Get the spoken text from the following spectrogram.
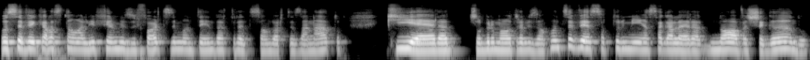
você vê que elas estão ali firmes e fortes e mantendo a tradição do artesanato, que era sobre uma outra visão. Quando você vê essa turminha, essa galera nova chegando,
